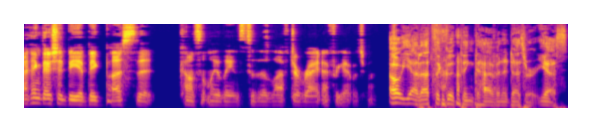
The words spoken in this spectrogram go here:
I think there should be a big bus that constantly leans to the left or right. I forget which one. Oh yeah, that's a good thing to have in a desert. Yes.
